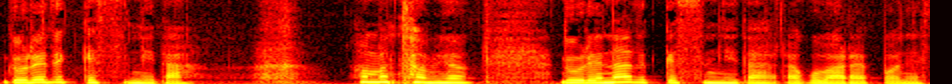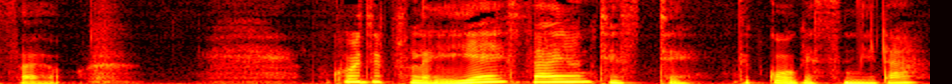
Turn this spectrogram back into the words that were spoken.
노래 듣겠습니다. 하마터면 노래나 듣겠습니다. 라고 말할 뻔했어요. 콜드플레이의 Scientist 듣고 오겠습니다.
